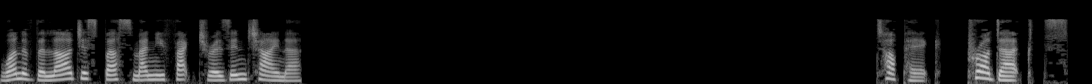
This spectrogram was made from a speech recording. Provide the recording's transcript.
one of the largest bus manufacturers in China. Products.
